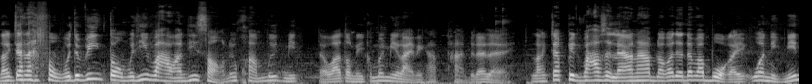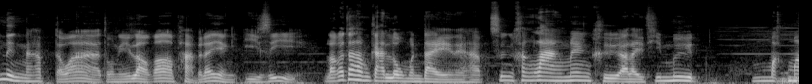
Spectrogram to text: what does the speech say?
หลังจากนั้นผมก็จะวิ่งตรงไปที่วาล์วอันที่ 2 ด้วยความมืดมิด แต่ว่าตรงนี้ก็ไม่มีอะไรนะครับ ผ่านไปได้เลย หลังจากปิดวาล์วเสร็จแล้วนะครับ เราก็จะได้มาบวกไอ้อ้วนอีกนิดนึงนะครับ แต่ว่าตรงนี้เราก็ผ่านไปได้อย่างอีซี่เราก็จะทำการลงบันไดนะครับ ซึ่งข้างล่างแม่งคืออะไรที่มืดม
